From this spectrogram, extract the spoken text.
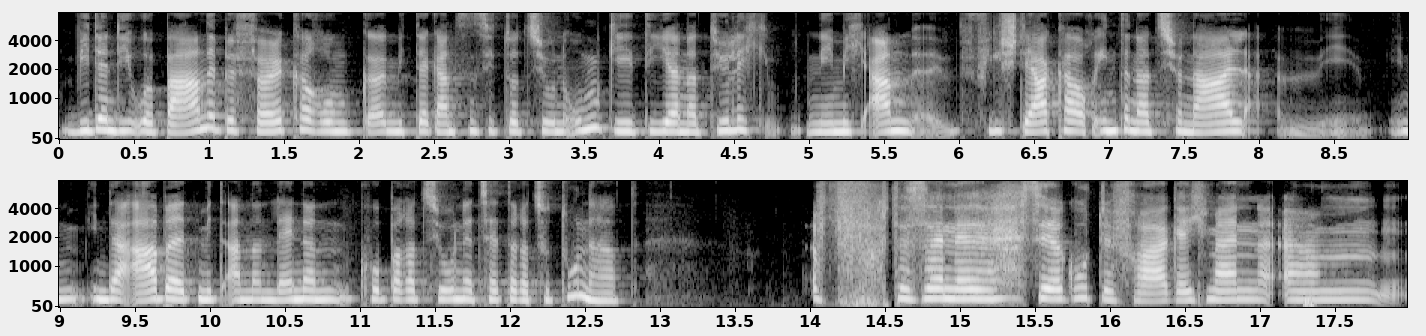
wie denn die urbane Bevölkerung äh, mit der ganzen Situation umgeht, die ja natürlich, nehme ich an, viel stärker auch international äh, in, in der Arbeit mit anderen Ländern, Kooperation etc. zu tun hat? Das ist eine sehr gute Frage. Ich meine, ähm,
